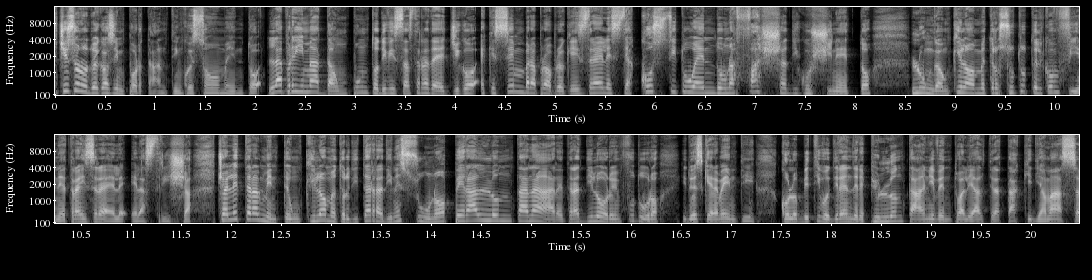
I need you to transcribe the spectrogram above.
Ci sono due cose importanti in questo momento. La prima, da un punto di vista strategico, è che sembra proprio che Israele stia costituendo una fascia di cuscinetto lunga un chilometro su tutto il confine tra Israele e la striscia, cioè letteralmente un chilometro di terra di nessuno per allontanare tra di loro in futuro i due schieramenti, con l'obiettivo di rendere più lontani eventuali altri attacchi di Hamas.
